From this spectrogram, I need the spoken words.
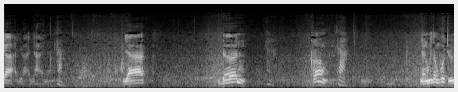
ย่าย่ายายนะค่ะ อยากเดินค่ะคล่องค่ะอย่างไม่ต้องพูดถึง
